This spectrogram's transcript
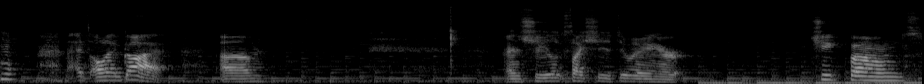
That's all I've got. Um, and she looks like she's doing her cheekbones.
